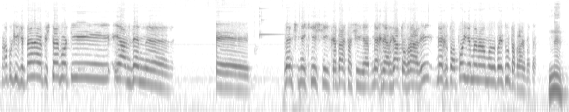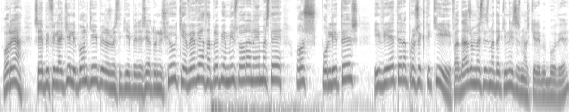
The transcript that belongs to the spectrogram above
από εκεί και πέρα πιστεύω ότι εάν δεν, ε, ε, δεν συνεχίσει η κατάσταση μέχρι αργά το βράδυ, μέχρι το απόγευμα να ομολογηθούν τα πράγματα. Ναι, ωραία. Σε επιφυλακή λοιπόν και η πυροσβεστική υπηρεσία του νησιού και βέβαια θα πρέπει εμείς τώρα να είμαστε ως πολίτες ιδιαίτερα προσεκτικοί. Φαντάζομαι στις μετακινήσεις μας κύριε Μπιμπούδη. Ε;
